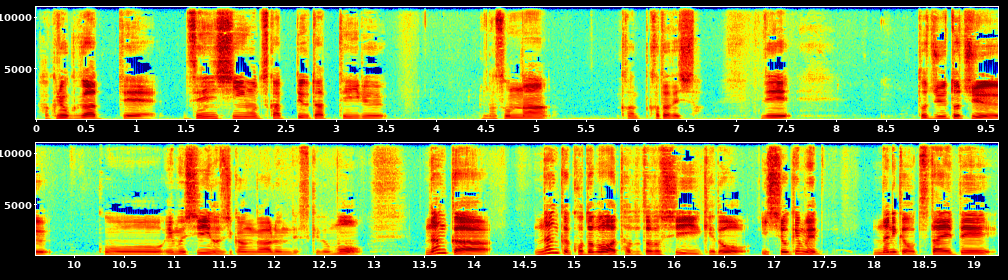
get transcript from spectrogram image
迫力があって、全身を使って歌っている、まあ、そんな方でした。で、途中途中、こう、MC の時間があるんですけども、なんか、なんか言葉はたどたどしいけど、一生懸命何かを伝えて、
